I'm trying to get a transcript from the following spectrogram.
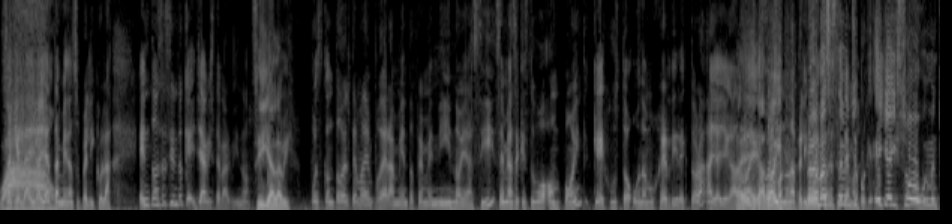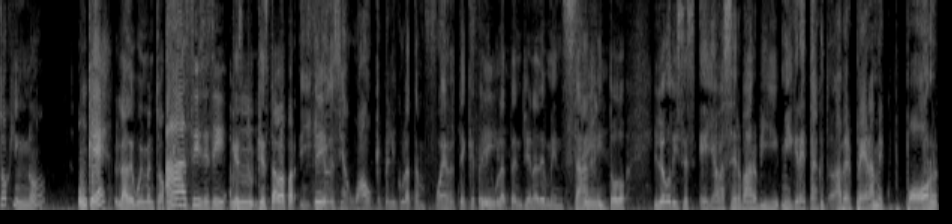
O sea, que la vaya también a su película. Entonces siento que ya viste Barbie, ¿no? Sí, ya la vi. Pues con todo el tema de empoderamiento femenino y así, se me hace que estuvo on point que justo una mujer directora haya llegado a llegado eso ahí. con una Pero película además con está ese bien porque ella hizo Women Talking, ¿no? ¿Un qué? La de Women Talking. Ah, sí, sí, sí. que, Mm, que estaba para... Y, yo decía, wow, qué película tan fuerte, qué Sí. película tan llena de mensaje y todo. Y luego dices, ella va a ser Barbie, mi Greta, a ver, espérame, por...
